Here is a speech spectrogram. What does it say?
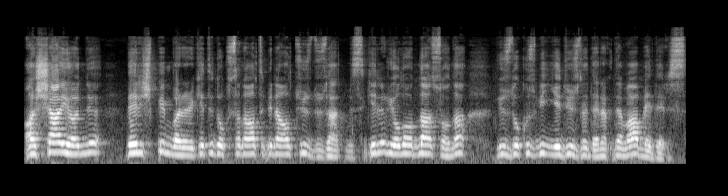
aşağı yönlü Beriş bin bar hareketi 96.600 düzeltmesi gelir. Yol ondan sonra 109.700 ile de- devam ederiz.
